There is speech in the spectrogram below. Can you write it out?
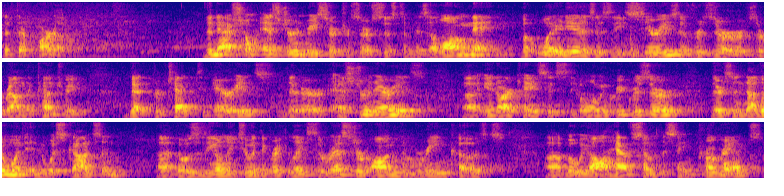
that they're part of. The National Estuarine Research Reserve System is a long name, but what it is is these series of reserves around the country that protect areas that are estuarine areas Uh, In our case, it's the Owen Creek Reserve. There's another one in Wisconsin. Uh, Those are the only two in the Great Lakes. The rest are on the marine coasts. Uh, But we all have some of the same programs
